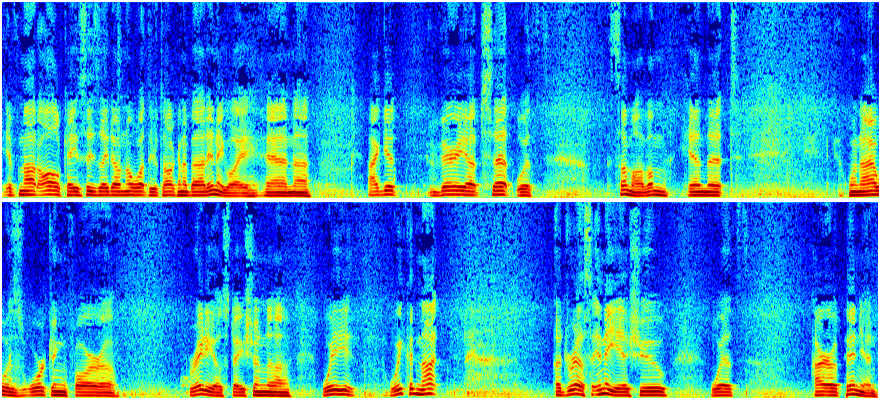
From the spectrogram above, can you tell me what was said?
if not all cases, they don't know what they're talking about anyway. And uh, I get very upset with some of them in that when I was working for a radio station, uh, we we could not address any issue with our opinion.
